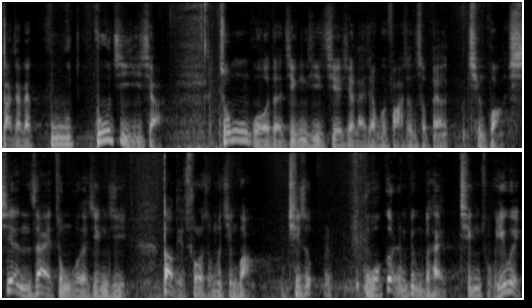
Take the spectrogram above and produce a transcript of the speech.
大家来估估计一下，中国的经济接下来将会发生什么样情况？现在中国的经济到底出了什么情况？其实我个人并不太清楚，因为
